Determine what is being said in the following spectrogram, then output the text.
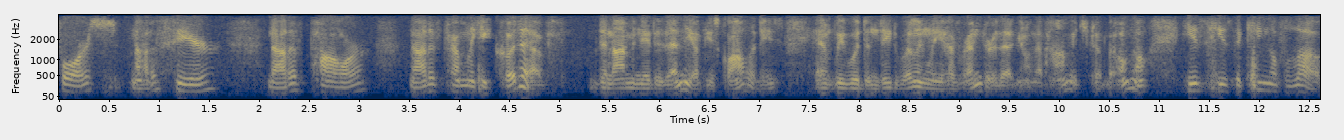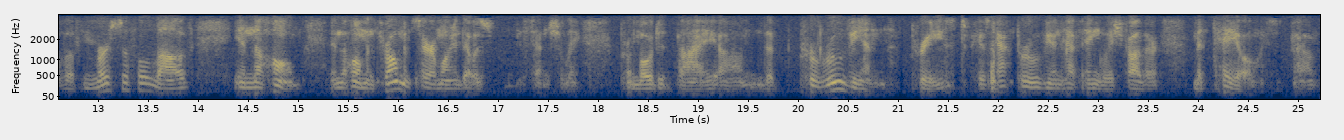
force, not of fear, not of power, not of trembling. He could have denominated any of these qualities, and we would indeed willingly have rendered that, you know, that homage to him. But oh no, he's he's the king of love, of merciful love in the home. In the home enthronement ceremony that was essentially promoted by um, the Peruvian priest, because half Peruvian, half English, Father Mateo. Um,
